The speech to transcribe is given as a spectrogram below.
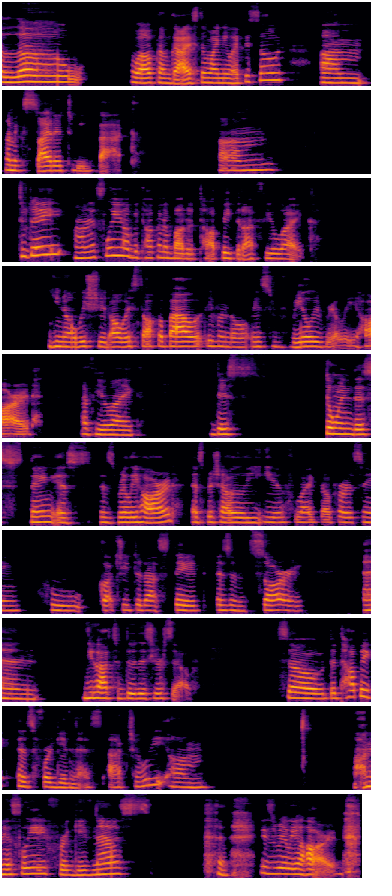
Hello, welcome guys to my new episode. Um, I'm excited to be back. Um, today, honestly, I'll be talking about a topic that I feel like you know we should always talk about, even though it's really, really hard. I feel like this doing this thing is is really hard, especially if like the person who got you to that state isn't sorry and you have to do this yourself. So the topic is forgiveness actually. Um honestly, forgiveness is really hard.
